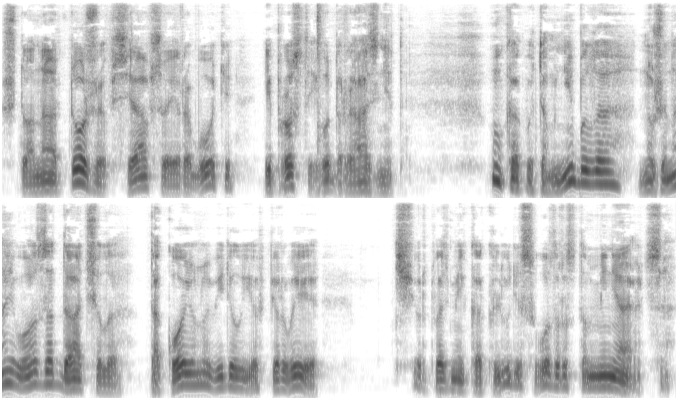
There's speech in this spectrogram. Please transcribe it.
что она тоже вся в своей работе и просто его дразнит. Ну, как бы там ни было, но жена его озадачила. Такой он увидел ее впервые. Черт возьми, как люди с возрастом меняются.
